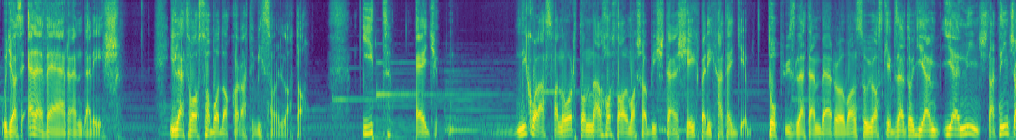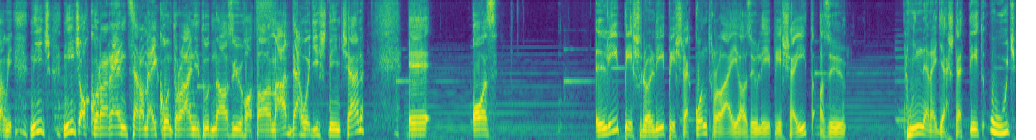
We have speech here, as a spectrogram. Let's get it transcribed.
Ugye az eleve elrendelés, illetve a szabad akarat viszonylata. Itt egy Nikolás van Ortonnál hatalmasabb istenség, pedig hát egy top üzletemberről van szó, ő azt képzelt, hogy ilyen, ilyen nincs. Tehát nincs, nincs, nincs akkora rendszer, amely kontrollálni tudna az ő hatalmát, de hogy is nincsen az lépésről lépésre kontrollálja az ő lépéseit, az ő minden egyes tettét úgy,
